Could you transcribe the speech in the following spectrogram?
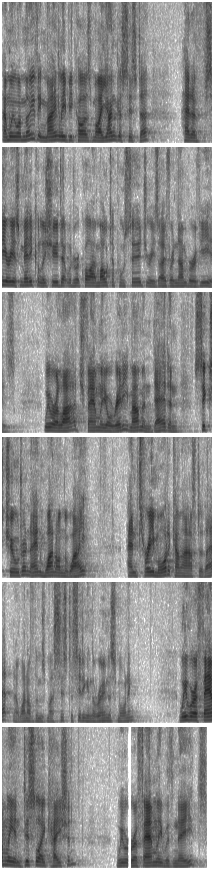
And we were moving mainly because my younger sister had a serious medical issue that would require multiple surgeries over a number of years. We were a large family already mum and dad, and six children, and one on the way, and three more to come after that. Now, one of them is my sister sitting in the room this morning. We were a family in dislocation, we were a family with needs.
